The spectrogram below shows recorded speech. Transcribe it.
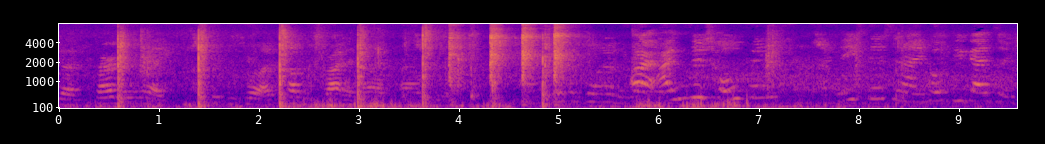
Okay, sorry, like, this is cool. I was probably running, but, uh, Alright, I'm just hoping I make this and I hope you guys like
